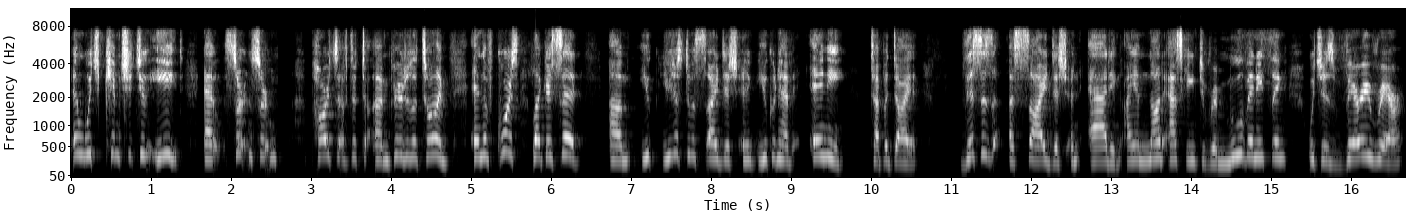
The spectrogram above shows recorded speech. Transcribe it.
and which kimchi to eat at certain certain parts of the t- um, period of the time. And of course, like I said, um, you you just do a side dish and you can have any type of diet. This is a side dish, an adding. I am not asking to remove anything, which is very rare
